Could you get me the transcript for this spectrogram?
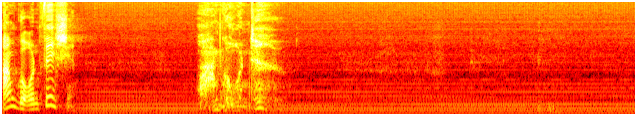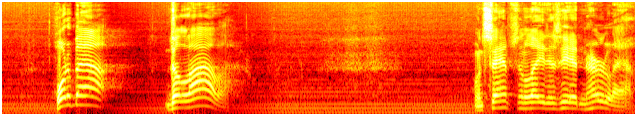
I'm going fishing. Well, I'm going too. What about Delilah? When Samson laid his head in her lap.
